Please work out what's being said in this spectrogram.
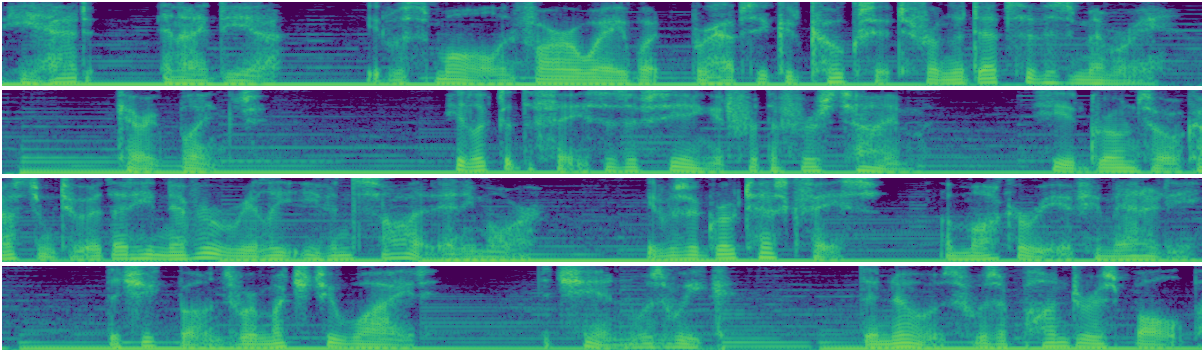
He had an idea. It was small and far away, but perhaps he could coax it from the depths of his memory. Carrick blinked. He looked at the face as if seeing it for the first time. He had grown so accustomed to it that he never really even saw it anymore. It was a grotesque face, a mockery of humanity. The cheekbones were much too wide. The chin was weak. The nose was a ponderous bulb.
